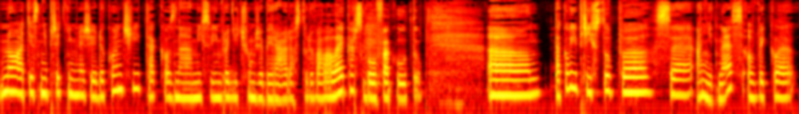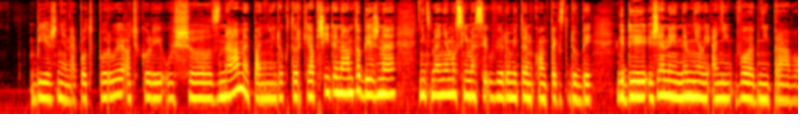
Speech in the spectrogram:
No a těsně předtím, než je dokončí, tak oznámí svým rodičům, že by ráda studovala lékařskou fakultu. Takový přístup se ani dnes obvykle běžně nepodporuje, ačkoliv už známe paní doktorky a přijde nám to běžné, nicméně musíme si uvědomit ten kontext doby, kdy ženy neměly ani volební právo.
